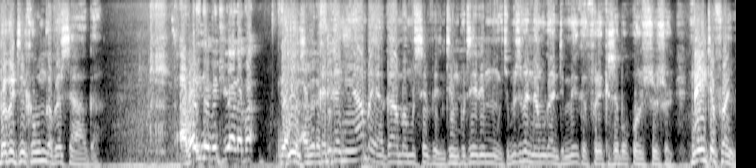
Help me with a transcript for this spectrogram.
babateekawo nga basaaga. Abalina ebintu byalaba kati kanyeyamba yagamba museveni nti nkuteremu ki museveni namuga nti make a flexible constitution. 95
